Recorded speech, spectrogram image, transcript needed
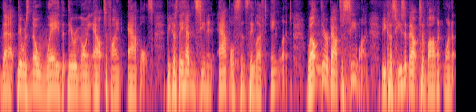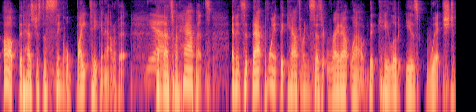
that there was no way that they were going out to find apples because they hadn't seen an apple since they left England. Well, hmm. they're about to see one because he's about to vomit one up that has just a single bite taken out of it. Yeah. And that's what happens. And it's at that point that Catherine says it right out loud that Caleb is witched.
